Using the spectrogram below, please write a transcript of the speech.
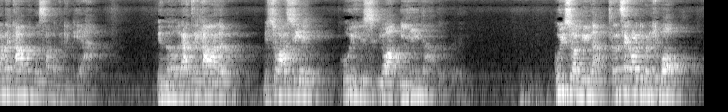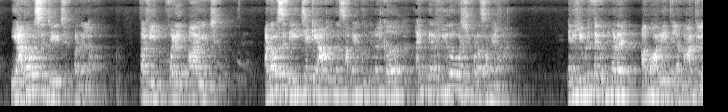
നടക്കാമെന്ന് സമ്മതിക്കുക ഇന്ന് രാത്രികാലം വിശ്വാസിയെ who is your leader who is your leader ചില സൈക്കോളജി പഠിക്കുമ്പോ ഈ അഡോൾസെന്റ് ഏജ് ഉണ്ടല്ലോ. തേർട്ടീൻ ഫോർട്ടീൻ ആ ഏജ് അഡോൾസെന്റ് ഏജ് ആകുന്ന സമയം കുഞ്ഞുങ്ങൾക്ക് ഭയങ്കര ഹീറോ വർഷിപ്പുള്ള സമയമാണ്. എനിക്ക് ഇവിടുത്തെ കുഞ്ഞുങ്ങളെ അന്നും അറിയത്തില്ല. നാട്ടിൽ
